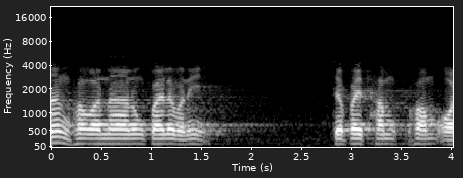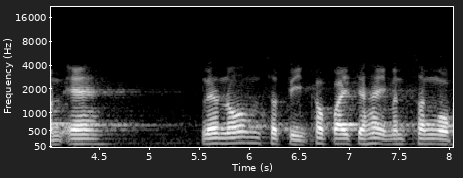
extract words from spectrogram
นั่งภาวนาลงไปแล้ววันนี้ จะไปทำความอ่อนแอ แล้วน้อมสติเข้าไปจะให้มันสงบ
